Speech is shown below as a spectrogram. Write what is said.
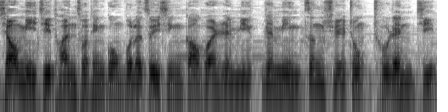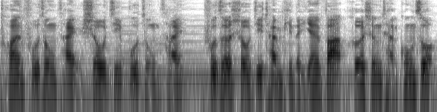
小米集团昨天公布了最新高管任命，任命曾学忠出任集团副总裁、手机部总裁，负责手机产品的研发和生产工作，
